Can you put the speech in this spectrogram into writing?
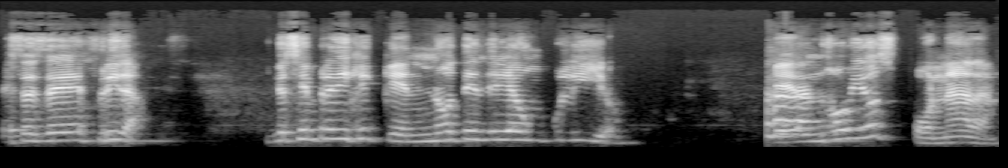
esta es de Frida. Yo siempre dije que no tendría un culillo, que eran novios o nada.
